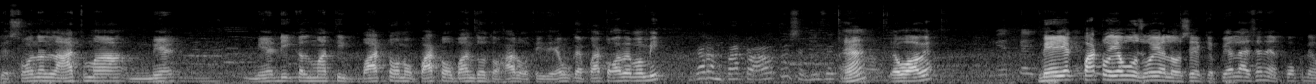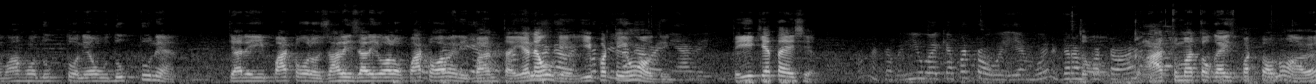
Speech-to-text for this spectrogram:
કે સોનલના હાથમાં મે મેડિકલમાંથી બાટોનો પાટો બાંધો તો સારો થઈ જાય. એવું કઈ પાટો આવે મમ્મી? ગરમ પાટો આવતો છે બીજો હે? એવો આવે? મેં એક પાટો એવો જોયેલો છે કે પેલા છે ને કોકને વાહો દુખતો ને એવું દુખતું ને ત્યારે એ પાટો ઓલો જાળી જાળી વાળો પાટો આવે ને ઈ બાંધતા. એને શું કે? એ પટ્ટી શું આવતી? તો એ કહેતા ખબર? ઈ હોય કે પટ્ટો હોય એમ હોય ને ગરમ તો પટ્ટો આવે. હાથમાં તો ગાઈસ પટ્ટો ન આવે.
